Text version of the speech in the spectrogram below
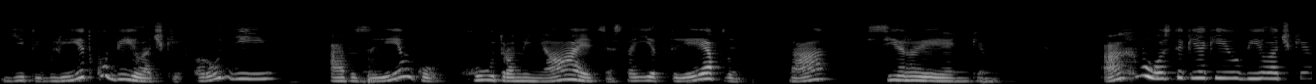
Діти влітку білочки руді, а взимку хутро міняється, стає теплим та сіреньким. А хвостик який у білочки?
